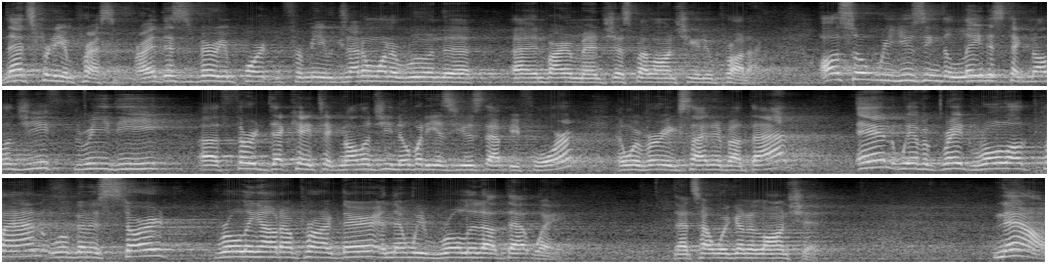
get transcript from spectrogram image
That's pretty impressive, right? This is very important for me because I don't want to ruin the uh, environment just by launching a new product. Also, we're using the latest technology, 3D, uh, third decade technology. Nobody has used that before, and we're very excited about that. And we have a great rollout plan. We're going to start rolling out our product there, and then we roll it out that way. That's how we're going to launch it. Now,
